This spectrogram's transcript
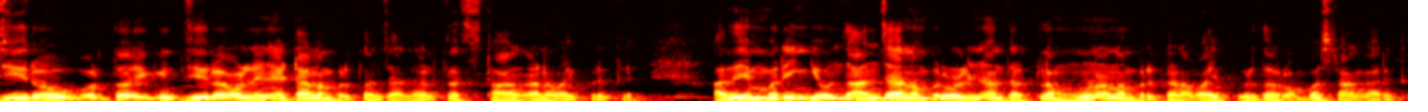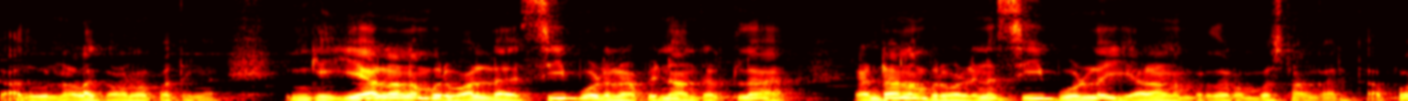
ஜீரோவை பொறுத்த வரைக்கும் ஜீரோ வரலைன்னா எட்டாம் நம்பர் கொஞ்சம் அந்த இடத்துல ஸ்ட்ராங்கான வாய்ப்பு இருக்குது அதே மாதிரி இங்கே வந்து அஞ்சாம் நம்பர் வரலைன்னா அந்த இடத்துல மூணாம் நம்பருக்கான வாய்ப்புகள் தான் ரொம்ப ஸ்ட்ராங்காக இருக்குது அது ஒரு நல்லா கவனமாக பார்த்துங்க இங்கே ஏழாம் நம்பர் வரல சி போர்டில் அப்படின்னா அந்த இடத்துல ரெண்டாம் நம்பர் வரலைன்னா சி போர்டில் ஏழாம் நம்பர் தான் ரொம்ப ஸ்ட்ராங்காக இருக்குது அப்போ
